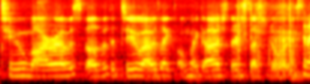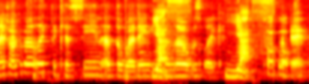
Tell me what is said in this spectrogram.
"Tomorrow," spelled with a two. I was like, "Oh my gosh, they're such dorks." Can I talk about like the kiss scene at the wedding, Yes. even though it was like yes Talk about Okay.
